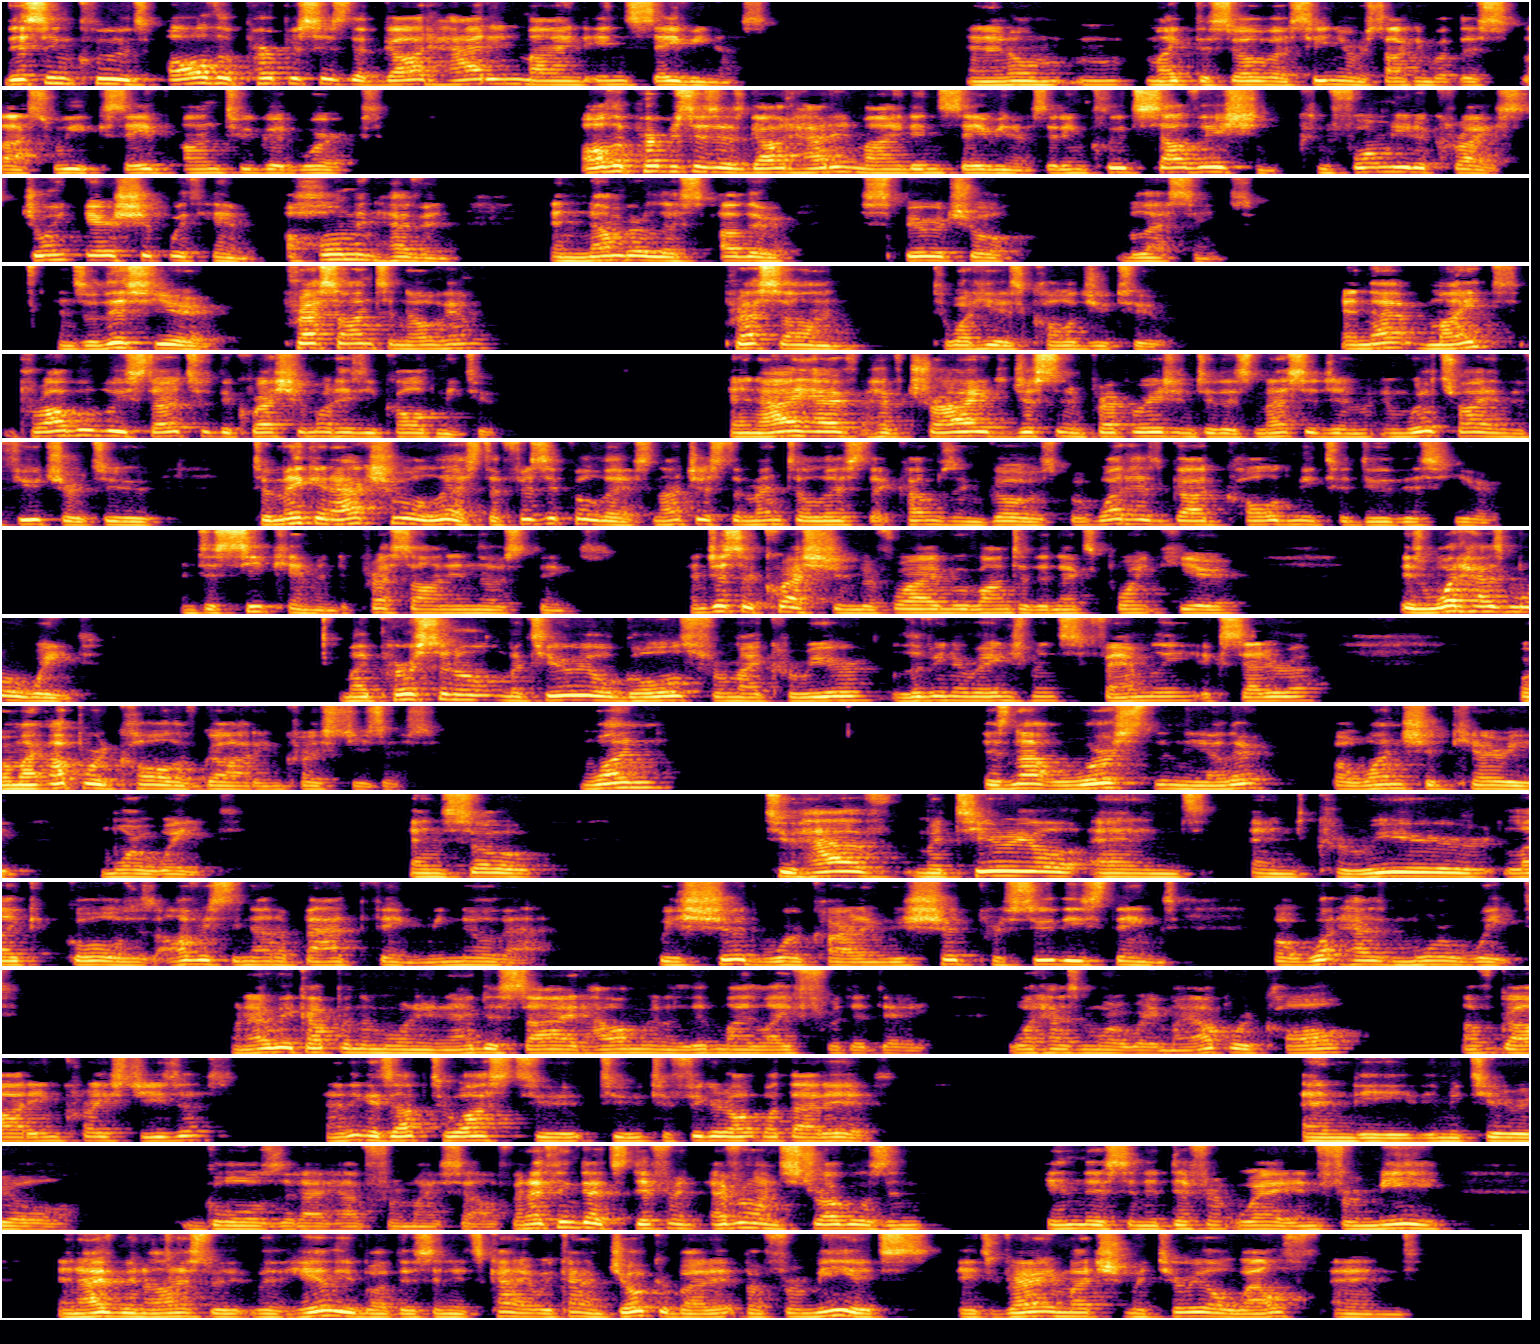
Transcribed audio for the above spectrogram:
this includes all the purposes that God had in mind in saving us. And I know Mike De Silva Sr. was talking about this last week saved unto good works. All the purposes as God had in mind in saving us. It includes salvation, conformity to Christ, joint heirship with Him, a home in heaven, and numberless other spiritual blessings. And so this year, press on to know Him, press on to what He has called you to. And that might probably starts with the question, What has He called me to? And I have, have tried just in preparation to this message, and, and will try in the future to, to make an actual list, a physical list, not just a mental list that comes and goes, but what has God called me to do this year? And to seek Him and to press on in those things. And just a question before I move on to the next point here is what has more weight? My personal material goals for my career, living arrangements, family, etc., or my upward call of God in Christ Jesus? One is not worse than the other, but one should carry more weight. And so to have material and and career like goals is obviously not a bad thing. We know that. We should work hard and we should pursue these things. But what has more weight? When I wake up in the morning and I decide how I'm going to live my life for the day, what has more weight? My upward call of God in Christ Jesus? And I think it's up to us to, to, to figure out what that is and the, the material goals that I have for myself. And I think that's different. Everyone struggles in, in this in a different way. And for me, and I've been honest with, with Haley about this, and it's kind of we kind of joke about it, but for me, it's it's very much material wealth and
